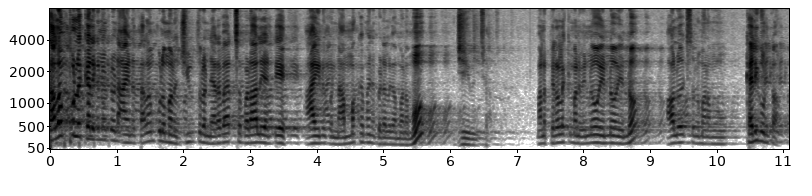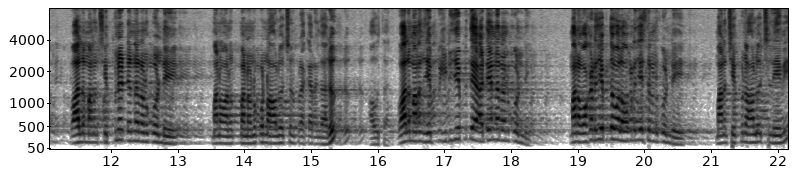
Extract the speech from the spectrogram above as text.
తలంపులు కలిగినటువంటి ఆయన తలంపులు మన జీవితంలో నెరవేర్చబడాలి అంటే ఆయనకు నమ్మకమైన బిడలుగా మనము జీవించాలి. మన పిల్లలకి మనం ఎన్నో ఎన్నో ఎన్నో ఆలోచనలు మనము కలిగి ఉంటాం. వాళ్ళు మనం చెప్పినట్టు విన్నారు అనుకోండి మనం అను మనం అనుకున్న ఆలోచన ప్రకారం కాదు అవుతారు. వాళ్ళు మనం చెప్పి ఇటు చెప్తే అటేనారు అనుకోండి. మనం ఒకటి చెప్తే వాళ్ళు ఒకటి చేస్తారు అనుకోండి మనం చెప్పిన ఆలోచనలు ఏమి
